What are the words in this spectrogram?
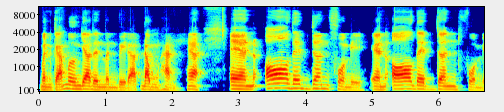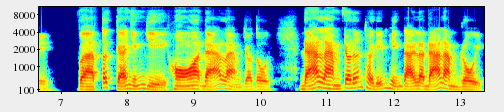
Mình cảm ơn gia đình mình vì đã đồng hành ha and all they've done for me, and all they've done for me. Và tất cả những gì họ đã làm cho tôi. Đã làm cho đến thời điểm hiện tại là đã làm rồi,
